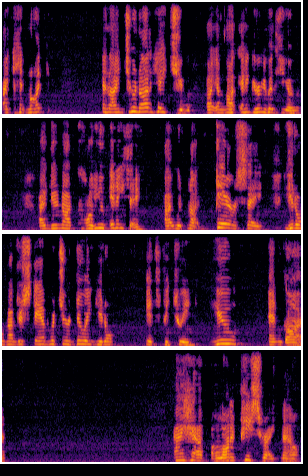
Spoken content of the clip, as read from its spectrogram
I cannot, and I do not hate you. I am not angry with you. I do not call you anything. I would not dare say you don't understand what you're doing. You don't, it's between you and God. I have a lot of peace right now,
